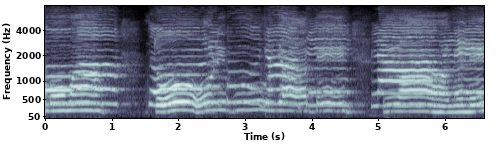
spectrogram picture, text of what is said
গোমা তোর পূজাতে লাগলে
